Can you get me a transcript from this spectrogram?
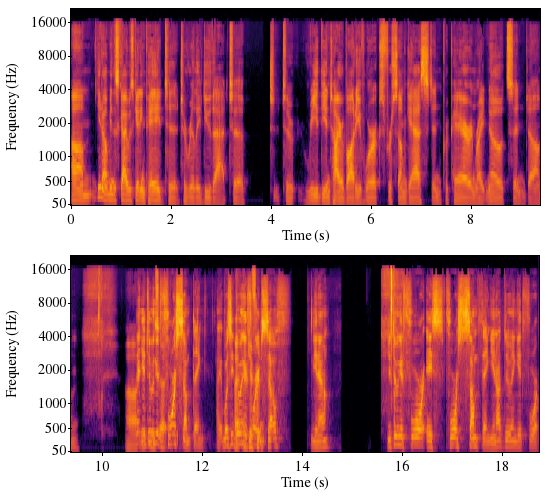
um, you know, I mean, this guy was getting paid to to really do that, to, to to, read the entire body of works for some guest and prepare and write notes. And um, uh, you're doing it, for something. Was he doing a, a it for himself? You know, you're doing it for a for something. You're not doing it for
